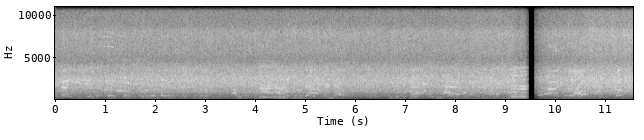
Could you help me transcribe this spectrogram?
একটা ই হয়ে যায়। গরুর লাগে শ্রেষ্ঠ কোনো কিছু খালো। কালো গরুকে হাতে নেও। এই যে যেটা, মানে এখন আমি তো অনেক মহাগুরু, সত্য,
